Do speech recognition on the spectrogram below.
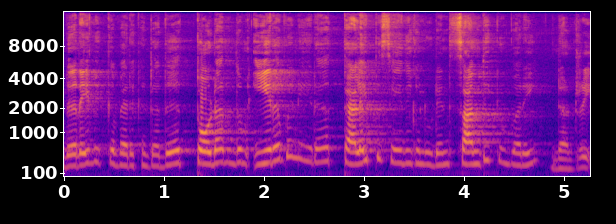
நிறைவுக்கு வருகின்றது. தொடர்ந்தும் இரவு நேர தலைப்பு செய்திகளுடன் சந்திக்கும் வரை நன்றி.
